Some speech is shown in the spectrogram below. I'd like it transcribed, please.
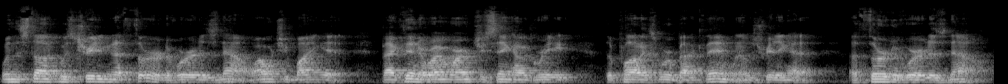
when the stock was trading at a third of where it is now. Why weren't you buying it back then, or why weren't you saying how great the products were back then when it was trading at a third of where it is now?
